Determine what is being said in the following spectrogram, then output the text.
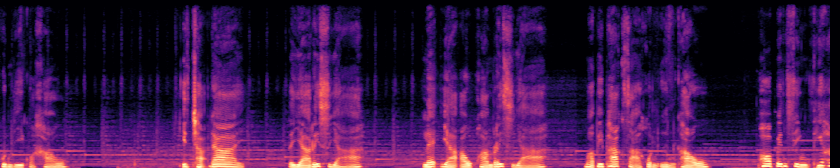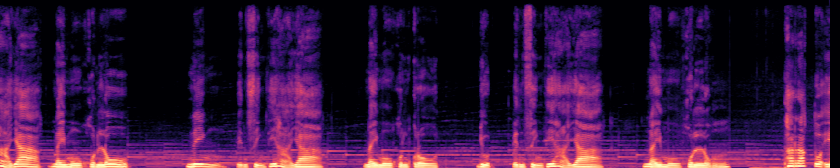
คุณดีกว่าเขา อิจฉาได้ แต่อย่าริษยา และอย่าเอาความริษยา มาพิพากษาคนอื่นเขา พอเป็นสิ่งที่หายากในหมู่คนโลภนิ่งเป็นสิ่งที่หายาก ในหมู่คนโกรธ หยุดเป็นสิ่งที่หายาก ในหมู่คนหลง ถ้ารักตัวเอ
